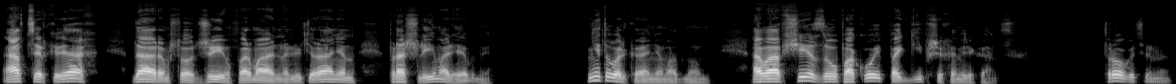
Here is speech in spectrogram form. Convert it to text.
А в церквях, даром что Джим формально лютеранин, прошли молебны. Не только о нем одном, а вообще за упокой погибших американцев. Трогательно.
